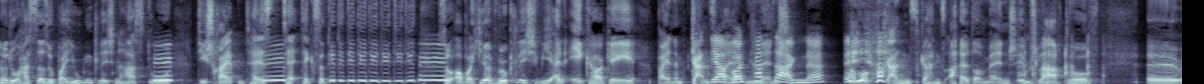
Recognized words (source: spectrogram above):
ne, du hast ja so bei Jugendlichen hast du, die schreiben Test, te Texte, so, aber hier wirklich wie ein EKG bei einem ganz Ja, wollte alten gerade Menschen. sagen, ne? Aber ganz, ganz alter Mensch im Schlachthof, äh,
